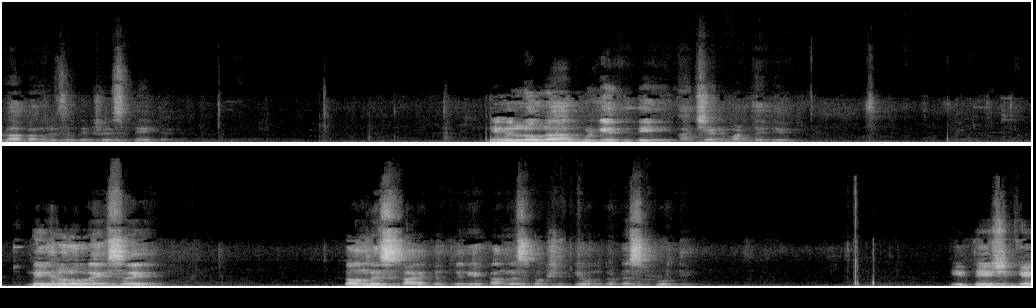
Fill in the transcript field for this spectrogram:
ಬ್ಲಾಕ್ ಕಾಂಗ್ರೆಸ್ ಅಧ್ಯಕ್ಷರೇ, ಸ್ನೇಹಿತರೆ. ನೆಹರೂರವರ ಪುಣ್ಯತಿಥಿ ಆಚರಣೆ ಮಾಡ್ತಾ ಇದ್ದೀವಿ. ನೆಹರೂರವರ ಹೆಸರೇ ಕಾಂಗ್ರೆಸ್ ಕಾರ್ಯಕರ್ತರಿಗೆ ಕಾಂಗ್ರೆಸ್ ಪಕ್ಷಕ್ಕೆ ಒಂದು ದೊಡ್ಡ ಸ್ಫೂರ್ತಿ. ಈ ದೇಶಕ್ಕೆ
